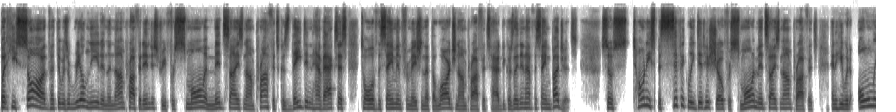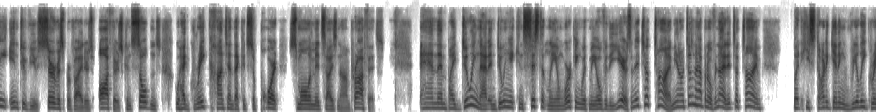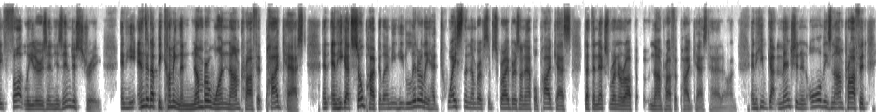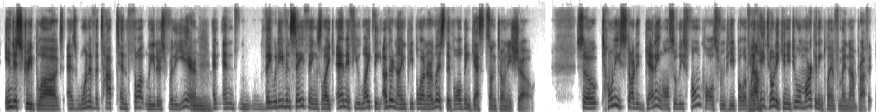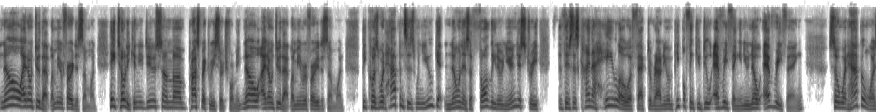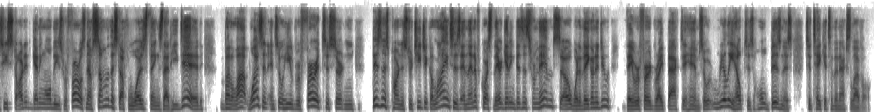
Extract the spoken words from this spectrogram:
but he saw that there was a real need in the nonprofit industry for small and mid-sized nonprofits because they didn't have access to all of the same information that the large nonprofits had because they didn't have the same budgets. So Tony specifically did his show for small and mid-sized nonprofits and he would only interview service providers, authors, consultants who had great content that could support small and mid-sized nonprofits and then by doing that and doing it consistently and working with me over the years and it took time you know it doesn't happen overnight it took time but he started getting really great thought leaders in his industry. And he ended up becoming the number one nonprofit podcast. And and he got so popular i mean he literally had twice the number of subscribers on apple podcasts that the next runner up nonprofit podcast had on. And he got mentioned in all these nonprofit industry blogs as one of the top 10 thought leaders for the year. Mm. and and they would even say things like and if you like the other nine people on our list they've all been guests on tony's show so Tony started getting also these phone calls from people of yeah. like, hey, Tony, can you do a marketing plan for my nonprofit? No, I don't do that. Let me refer to someone. Hey, Tony, can you do some um, prospect research for me? No, I don't do that. Let me refer you to someone. Because what happens is when you get known as a thought leader in your industry, there's this kind of halo effect around you, and people think you do everything and you know everything. So what happened was he started getting all these referrals. Now, some of the stuff was things that he did, but a lot wasn't. And so he would refer it to certain business partners, strategic alliances. And then, of course, they're getting business from him. So what are they going to do? They referred right back to him. So it really helped his whole business to take it to the next level.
